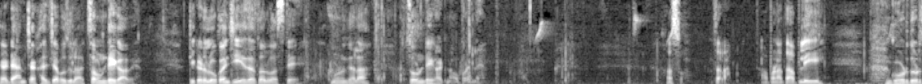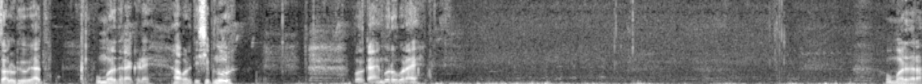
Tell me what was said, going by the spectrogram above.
या डॅमच्या खालच्या बाजूला चौंडे गाव आहे. तिकडं लोकांची ये जा चालू असते. म्हणून त्याला चोंडे घाट नाव पडलं आहे असो चला. आपण आता आपली घोडदौड चालू ठेवूयात. उंबरदऱ्याकडे. आवडती शिपनूर. ब कायम बरोबर आहे. उंबरदरा.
